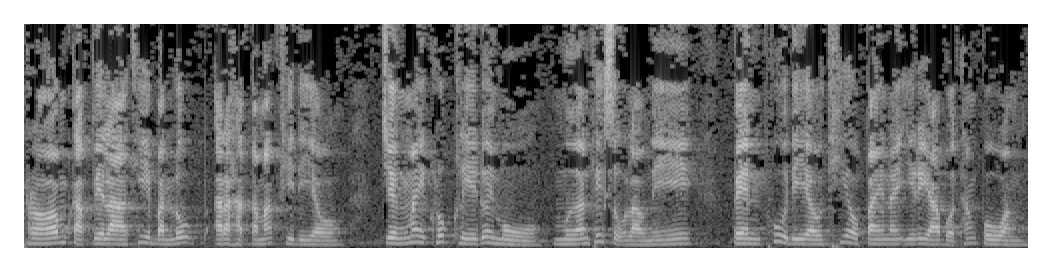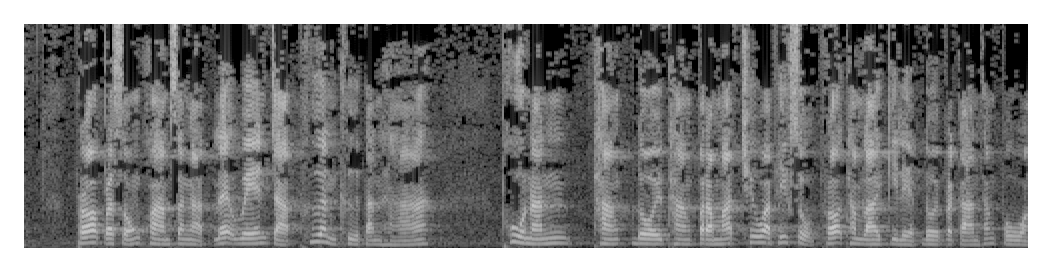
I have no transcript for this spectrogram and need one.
พร้อมกับเวลาที่บรรลุอรหัตตมรักทีเดียว จึงไม่คลุกคลีด้วยหมู่ เหมือนภิกษุเหล่านี้ เป็นผู้เดียวเที่ยวไปในอิริยาบถททั้งปวง เพราะประสงค์ความสงัดและเว้นจากเพื่อนคือตันหา ผู้นั้น ทางโดยทางประมัดชื่อว่าภิกษุ เพราะทำลายกิเลสโดยประการทั้งปวง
